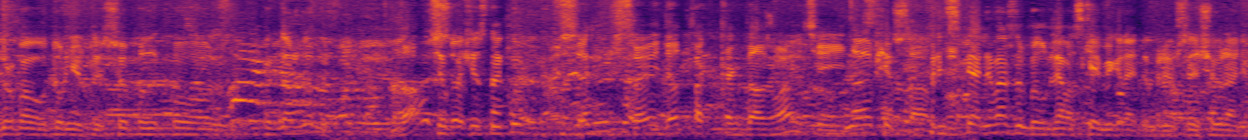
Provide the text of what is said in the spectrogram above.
группового турнира? То есть все по, по- как должно быть? Да, Все все, по чесноку? все, все идет так, как должно идти. Ну, вообще, что принципиально важно было для вас с кем играть, например, в следующем раунде.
